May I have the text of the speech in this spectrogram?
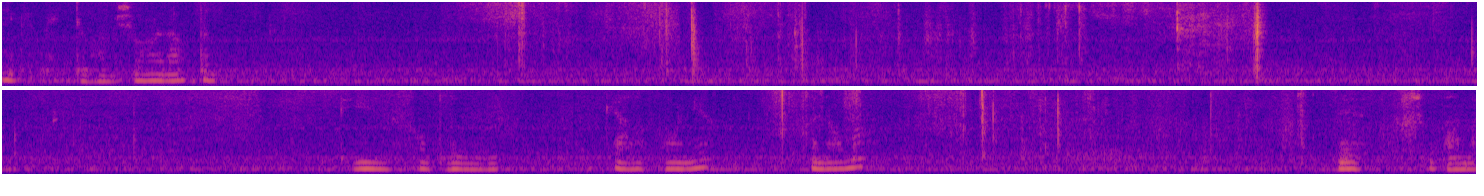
You can make do, I'm sure, without them. This, which was on the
